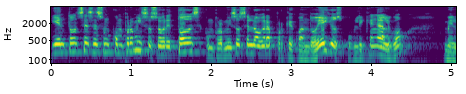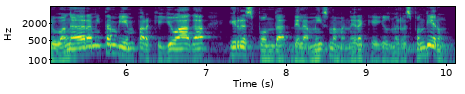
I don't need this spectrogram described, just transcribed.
Y entonces es un compromiso, sobre todo ese compromiso se logra porque cuando ellos publiquen algo, me lo van a dar a mí también para que yo haga y responda de la misma manera que ellos me respondieron.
